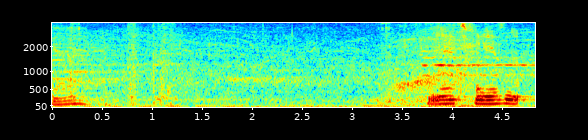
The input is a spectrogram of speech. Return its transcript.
Yeah. Yeah, it's funny, isn't it?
